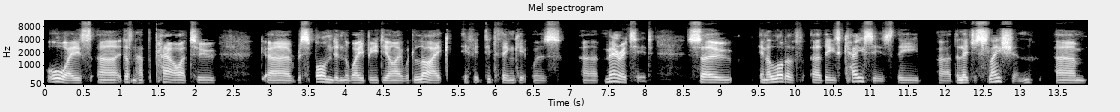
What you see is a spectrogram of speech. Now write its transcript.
always uh, it doesn't have the power to uh, respond in the way BDI would like if it did think it was uh, merited. So in a lot of uh, these cases, the uh, the legislation um,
